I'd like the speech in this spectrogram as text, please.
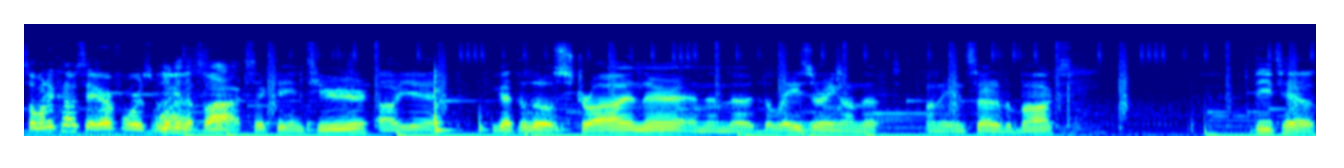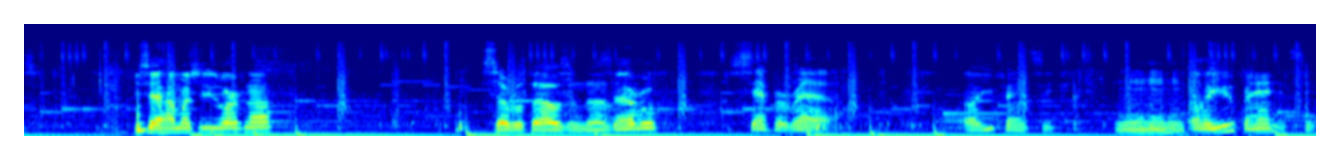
so when it comes to Air Force Look at the box, like the interior. Oh yeah. You got the little straw in there, and then the the lasering on the on the inside of the box. Details. You said how much these worth now? Several thousand now. Several. Several. Oh, you fancy. Mhm. Oh, you fancy.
